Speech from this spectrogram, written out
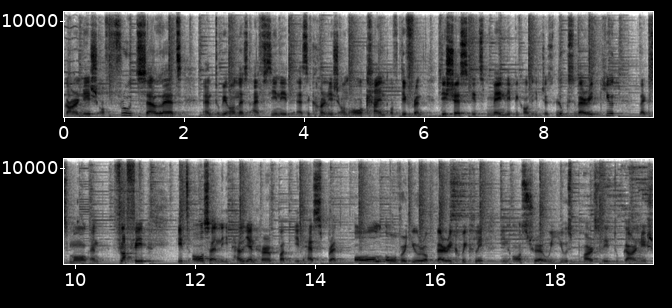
garnish of fruit salads. And to be honest, I've seen it as a garnish on all kind of different dishes. It's mainly because it just looks very cute, like small and fluffy. It's also an Italian herb, but it has spread all over Europe very quickly. In Austria, we use parsley to garnish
